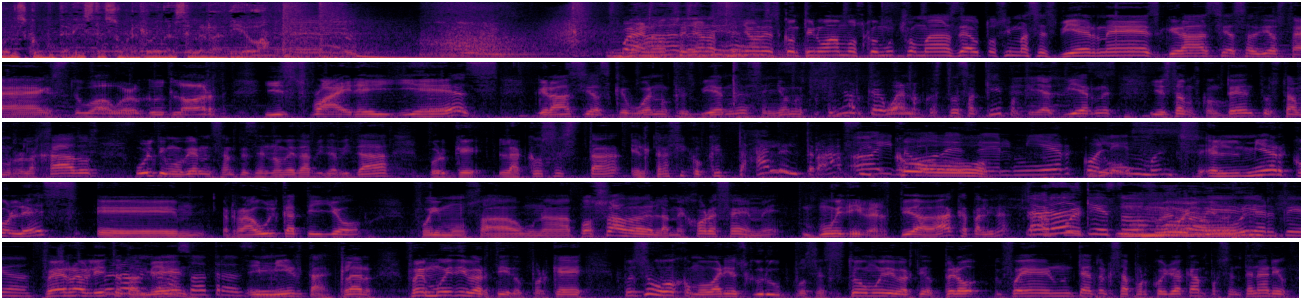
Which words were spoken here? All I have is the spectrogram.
Mejores comentaristas sobre ruedas de la radio. Bueno, señoras y señores, continuamos con mucho más de Autos y Más. Es viernes. Gracias a Dios. Thanks to our good Lord. It's Friday, yes. Gracias, qué bueno que es viernes, Señor nuestro Señor, qué bueno que estás aquí porque ya es viernes y estamos contentos, estamos relajados. Último viernes antes de Novedad Vida Vida, porque la cosa está, el tráfico, ¿qué tal el tráfico? Ay, no, desde el miércoles. No manches. El miércoles, eh, Raúl Catillo fuimos a una posada de la mejor FM, muy divertida, ¿verdad, Catalina? La verdad es que estuvo muy, muy divertido. Fue Raulito Fue también. nosotros, Y. Mirta, claro. Fue muy divertido porque pues hubo como varios grupos, estuvo muy divertido, pero fue en un teatro que está por Coyoacán, por Centenario,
